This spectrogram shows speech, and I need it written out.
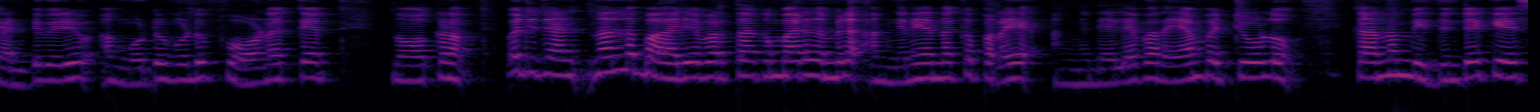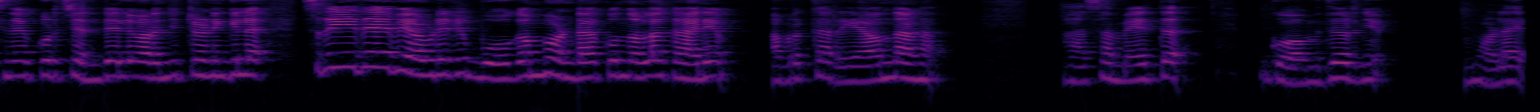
രണ്ടുപേരും അങ്ങോട്ടും ഇങ്ങോട്ടും ഫോണൊക്കെ നോക്കണം. ഒരു നല്ല ഭാര്യ ഭർത്താക്കന്മാർ തമ്മിൽ അങ്ങനെയെന്നൊക്കെ പറയാം. അങ്ങനെയല്ലേ പറയാൻ പറ്റുള്ളൂ. കാരണം ഇതിന്റെ കേസിനെ കുറിച്ച് എന്തെങ്കിലും അറിഞ്ഞിട്ടുണ്ടെങ്കിൽ ശ്രീദേവി അവിടെ ഒരു ഭൂകമ്പം ഉണ്ടാക്കും എന്നുള്ള കാര്യം അവർക്കറിയാവുന്നതാണ്. ആ സമയത്ത് ഗോമതി പറഞ്ഞു മോളെ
